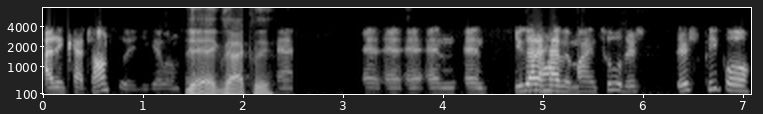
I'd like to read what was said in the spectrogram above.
I didn't catch on to it. You get what I'm saying? Yeah, exactly. And and and and, and you gotta have in mind too. There's there's people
